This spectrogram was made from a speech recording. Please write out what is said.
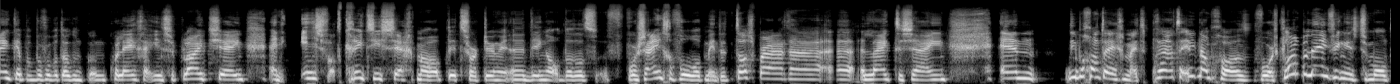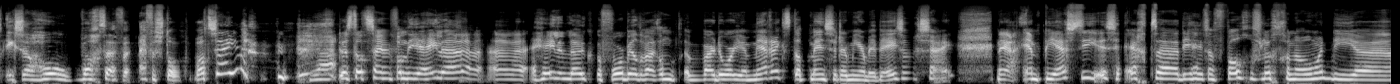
ik heb bijvoorbeeld ook een, een, collega in supply chain en die is wat kritisch, zeg maar, op dit soort dingen, dingen omdat het voor zijn gevoel wat minder tastbaar uh, lijkt te zijn. En die begon tegen mij te praten en ik nam gewoon het woord klantbeleving in zijn mond. Ik zei, ho, wacht even, even stop. Wat zei je? Ja. dus dat zijn van die hele, uh, hele leuke voorbeelden waarom, waardoor je merkt dat mensen er meer mee bezig zijn. Nou ja, NPS die is echt, uh, die heeft een vogelvlucht genomen. Die, uh,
